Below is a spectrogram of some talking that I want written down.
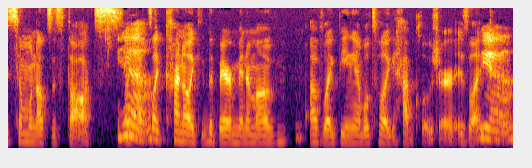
someone else's thoughts. Like, Yeah. that's like kind of like the bare minimum of, of like being able to like have closure is like yeah.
